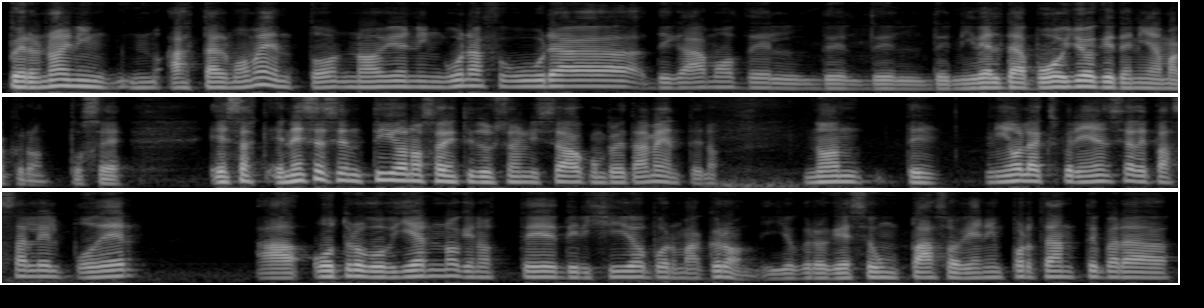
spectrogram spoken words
pero no hay hasta el momento no había ninguna figura, digamos, del, del, nivel de apoyo que tenía Macron. Entonces, esas, en ese sentido no se ha institucionalizado completamente, ¿no? no han tenido la experiencia de pasarle el poder a otro gobierno que no esté dirigido por Macron. Y yo creo que ese es un paso bien importante para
